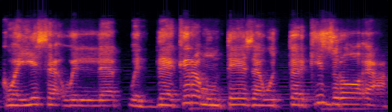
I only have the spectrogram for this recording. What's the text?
كويسة وال... والذاكرة ممتازة والتركيز رائع.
